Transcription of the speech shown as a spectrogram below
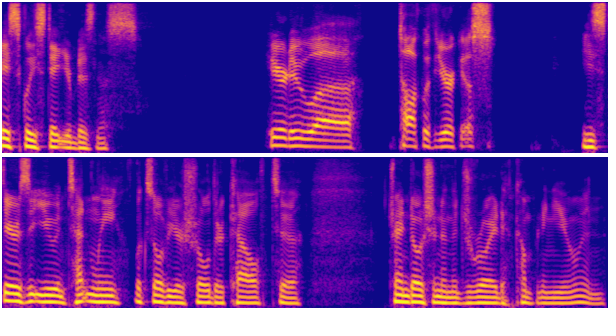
basically state your business. Here to uh, talk with Yerkis. He stares at you intently, looks over your shoulder, Kel, to Trandoshan and the droid accompanying you, and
